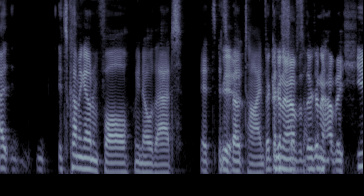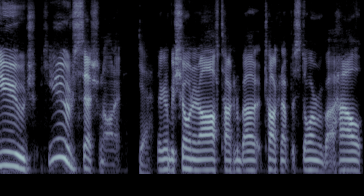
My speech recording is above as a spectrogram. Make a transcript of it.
I, it's coming out in fall. We know that. It's it's Yeah. about time. They're They're going to gonna have they're gonna have a huge, huge session on it. Yeah. they're gonna be showing it off, talking about it, talking up a storm about how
